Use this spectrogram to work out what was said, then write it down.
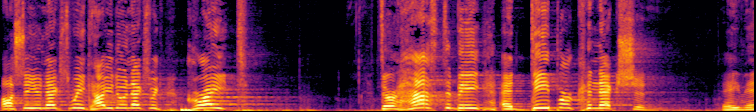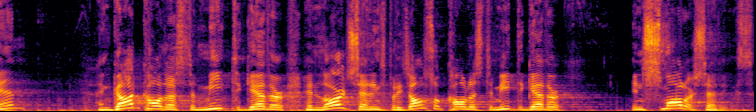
I'll see you next week. How you doing next week? Great. There has to be a deeper connection. Amen. And God called us to meet together in large settings, but He's also called us to meet together in smaller settings,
